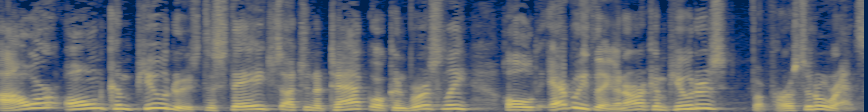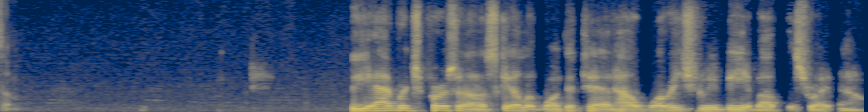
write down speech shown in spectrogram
our own computers to stage such an attack or conversely hold everything on our computers for personal ransom. The average person on a scale of 1 to 10, how worried should we be about this right now?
